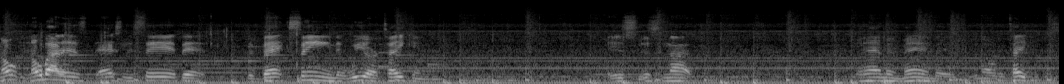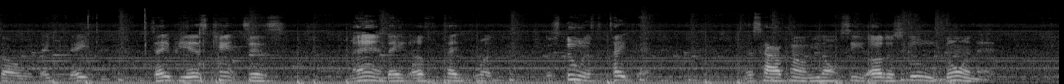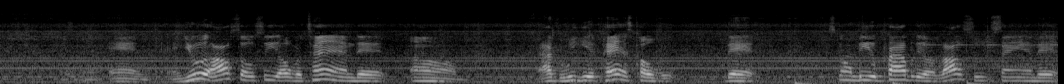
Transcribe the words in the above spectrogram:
no, nobody has actually said that the vaccine that we are taking is it's not it been mandated, you know, to take it. So they they JPS can't just mandate us to take what the students to take that. That's how come you don't see other schools doing that. And and you'll also see over time that um, after we get past COVID, that it's gonna be probably a lawsuit saying that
